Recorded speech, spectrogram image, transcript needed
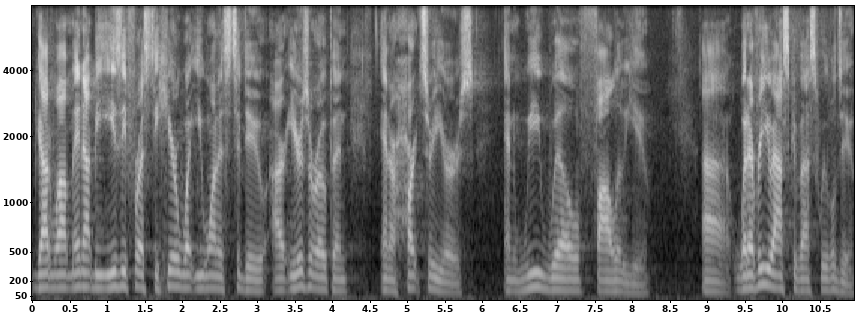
God, while it may not be easy for us to hear what you want us to do, our ears are open and our hearts are yours, and we will follow you. Uh, whatever you ask of us, we will do.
